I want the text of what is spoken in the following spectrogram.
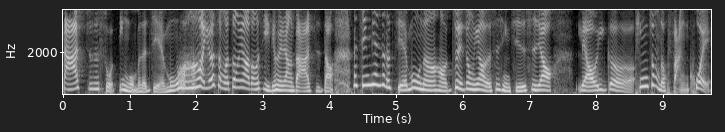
大家就是锁定我们的节目，有什么重要的东西一定会让大家知道。那今天这个节目呢，哈，最重要的事情其实是要。聊一个听众的反馈，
